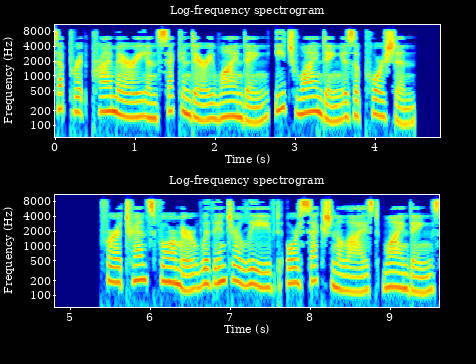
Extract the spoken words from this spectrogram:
separate primary and secondary winding, each winding is a portion. For a transformer with interleaved or sectionalized windings,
